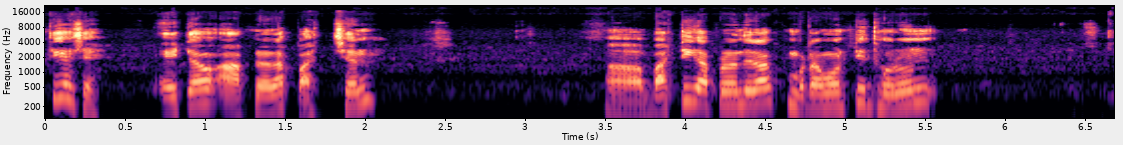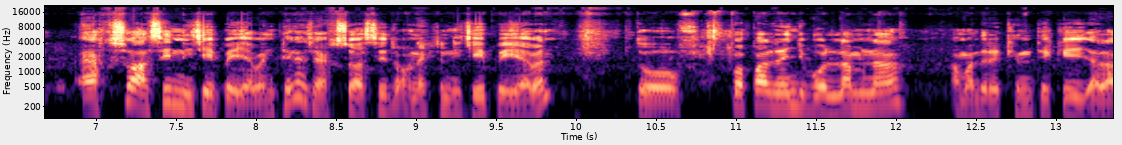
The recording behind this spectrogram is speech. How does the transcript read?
ঠিক আছে? এটাও আপনারা পাচ্ছেন। বাটিক আপনাদের মোটামুটি ধরুন একশো আশির নিচেই পেয়ে যাবেন। ঠিক আছে? একশো আশির অনেকটা নিচেই পেয়ে যাবেন। তো প্রপার রেঞ্জ বললাম না। আমাদের এখান থেকেই যারা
